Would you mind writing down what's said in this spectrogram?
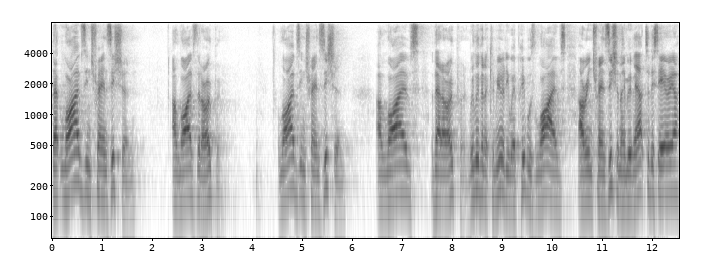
that lives in transition are lives that are open. Lives in transition are lives that are open. We live in a community where people's lives are in transition. They move out to this area,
